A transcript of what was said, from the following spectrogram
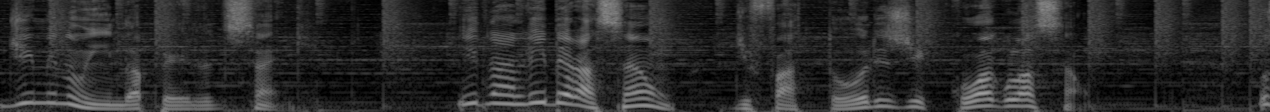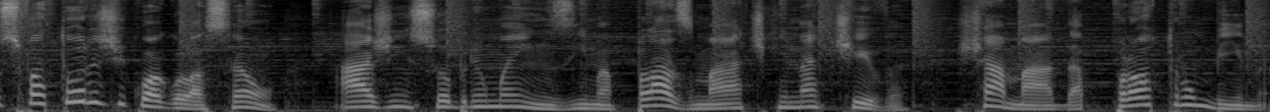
diminuindo a perda de sangue, e na liberação de fatores de coagulação. Os fatores de coagulação agem sobre uma enzima plasmática inativa chamada protrombina,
